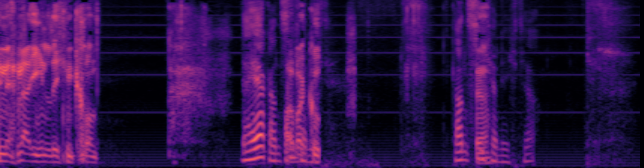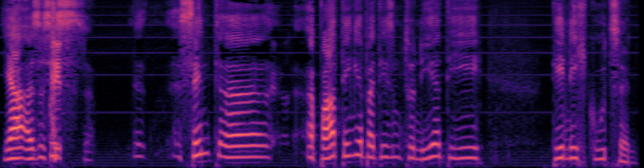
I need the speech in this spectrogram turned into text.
in einer ähnlichen Grund. Naja, ganz sicher Aber gut. nicht. Ganz sicher ja. nicht, ja. Ja, also es, ist, es sind äh, ein paar Dinge bei diesem Turnier, die, die nicht gut sind.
